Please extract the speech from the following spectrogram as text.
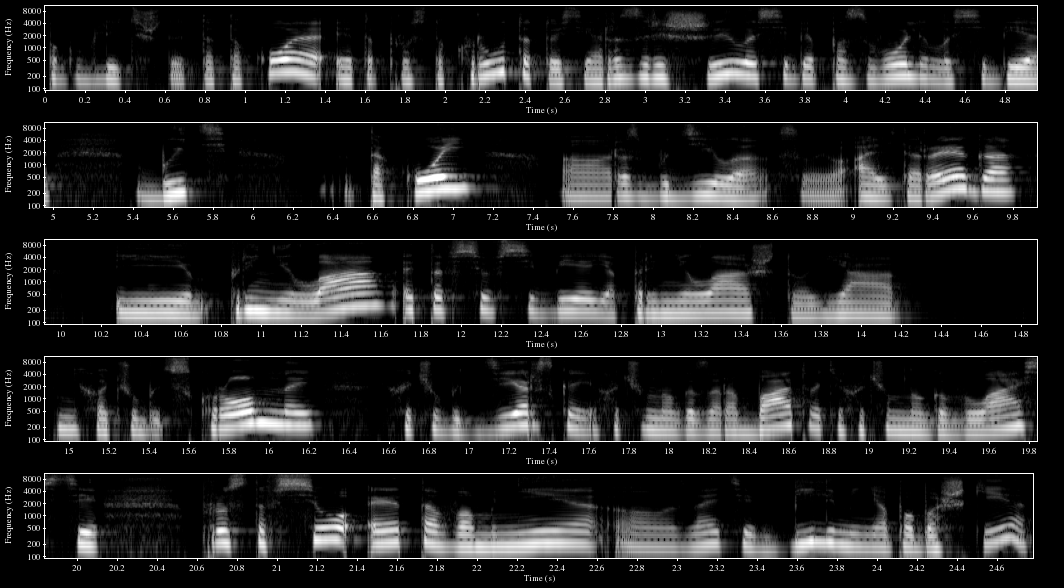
Погуглите, что это такое. Это просто круто. То есть я разрешила себе, позволила себе быть такой, э, разбудила свое альтер-эго и приняла это все в себе. Я приняла, что я не хочу быть скромной, я хочу быть дерзкой, я хочу много зарабатывать, я хочу много власти. Просто все это во мне, э, знаете, били меня по башке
